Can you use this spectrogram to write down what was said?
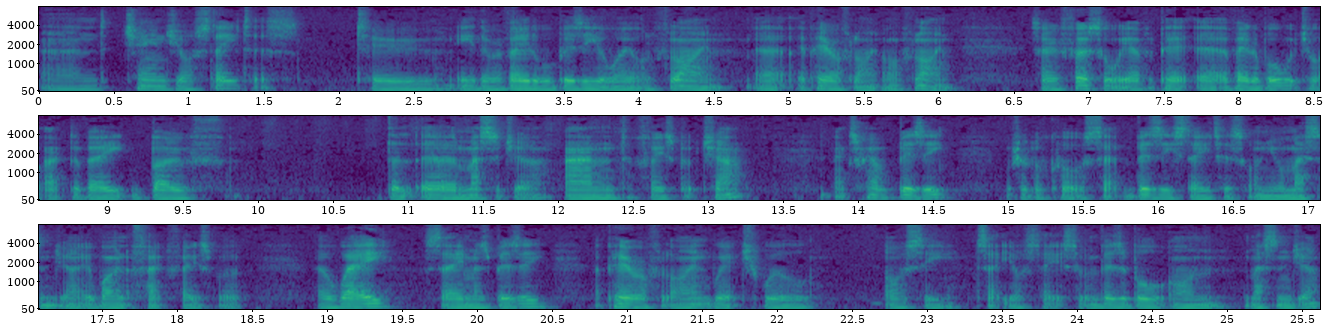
and change your status to either available, busy, away, or offline, uh, appear offline or offline. So first of all we have uh, available which will activate both the uh, messenger and Facebook chat. Next we have busy which will of course set busy status on your messenger. It won't affect Facebook. Away, same as busy. Appear offline which will obviously set your status to invisible on messenger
